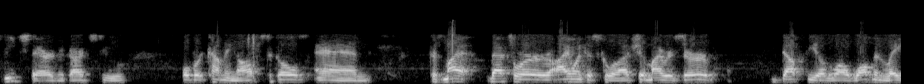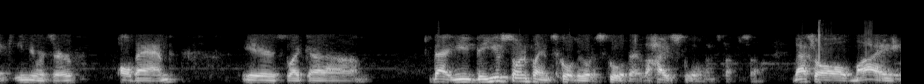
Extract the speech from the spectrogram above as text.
speech there in regards to overcoming obstacles and because my that's where I went to school actually my reserve Duffield well Wabamun Lake Indian Reserve Paul Band is like uh that you they use Stony Plain School to go to school there the high school and stuff so that's where all my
